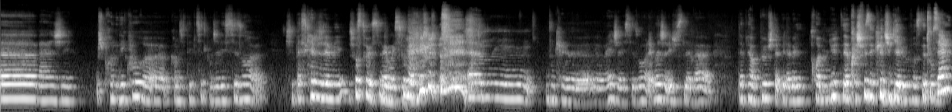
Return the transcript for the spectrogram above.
Euh, bah, j'ai... Je prenais des cours euh, quand j'étais petite, quand j'avais 6 ans. Euh, je sais pas ce qu'elle j'avais. Je pense toi aussi. Ouais, moi aussi. Ouais. Euh, donc, euh, ouais, j'avais 16 ans. Base, j'allais juste là-bas taper un peu. Je tapais la balle 3 minutes et après, je faisais que du galop. Enfin, c'était trop Toute seule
